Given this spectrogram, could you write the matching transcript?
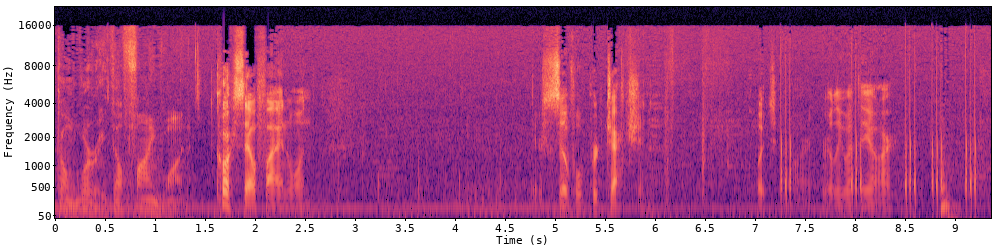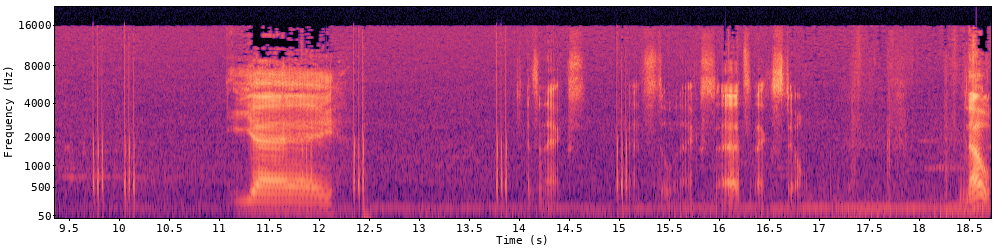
Don't worry, they'll find one. Of course they'll find one. They're civil protection. Which aren't really what they are. Yay! That's an X. That's still an X. That's an X still. No!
